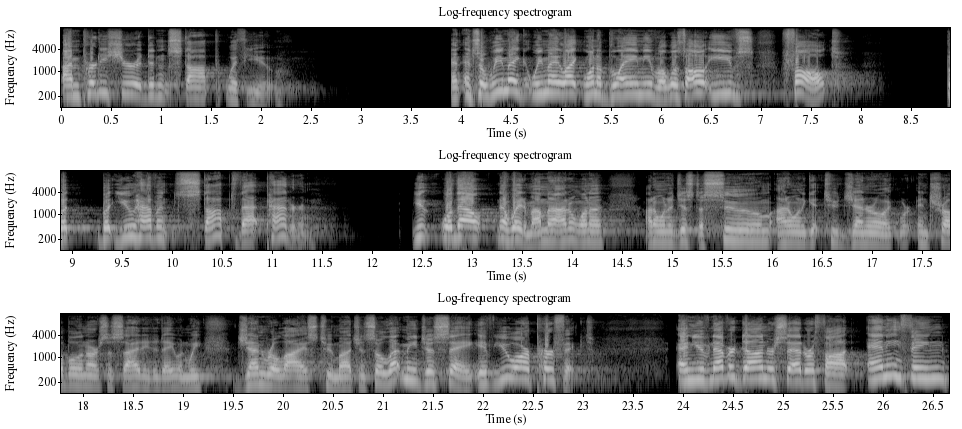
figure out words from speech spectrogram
I'm pretty sure it didn't stop with you. And, and so we may, we may like want to blame Eve. Well, it was all Eve's fault, but, but you haven't stopped that pattern. You, well, now, now wait a minute. I don't want to I don't want to just assume. I don't want to get too general. Like we're in trouble in our society today when we generalize too much. And so let me just say if you are perfect and you've never done or said or thought anything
